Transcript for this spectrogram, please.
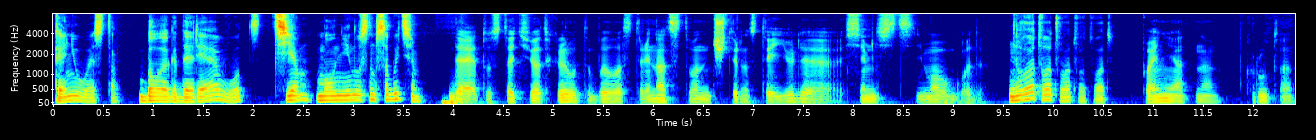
Кенни Уэста. Благодаря вот тем молниеносным событиям. Да, я эту статью открыл, это было с 13 на 14 июля 77 года. Ну вот-вот-вот-вот-вот. Понятно, круто.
